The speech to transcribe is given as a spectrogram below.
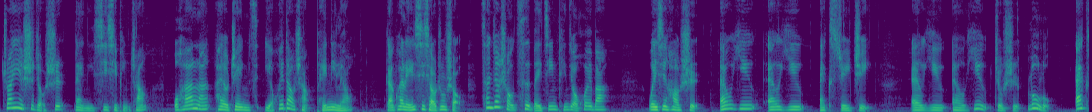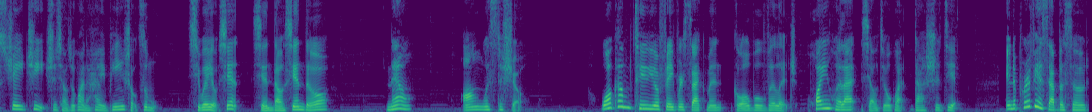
专业侍酒师带你细细品尝。我和安兰还有 James 也会到场陪你聊，赶快联系小助手参加首次北京品酒会吧。微信号是 l u l u x j g，l u l u 就是露露，x j g 是小酒馆的汉语拼音首字母。席位有限，先到先得哦。Now。on with the show. Welcome to your favorite segment, Global Village. 欢迎回来，小酒馆大世界。In the previous episode,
